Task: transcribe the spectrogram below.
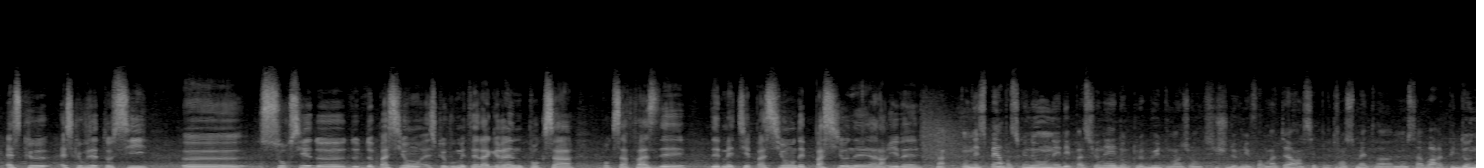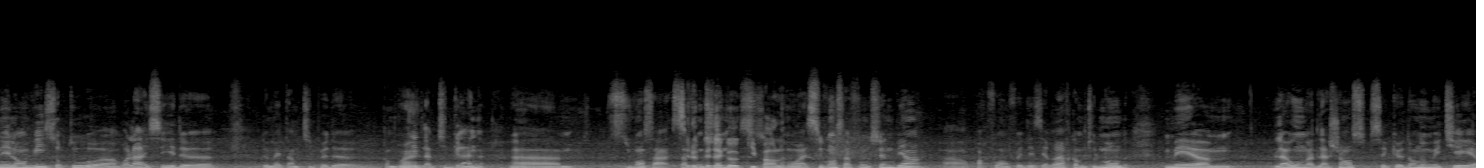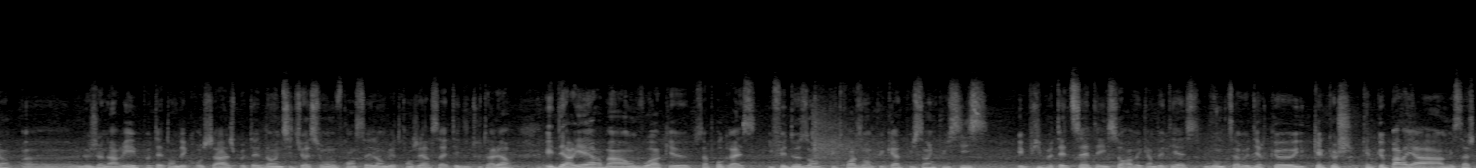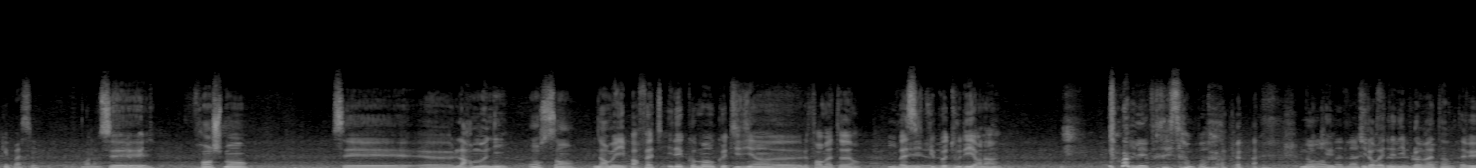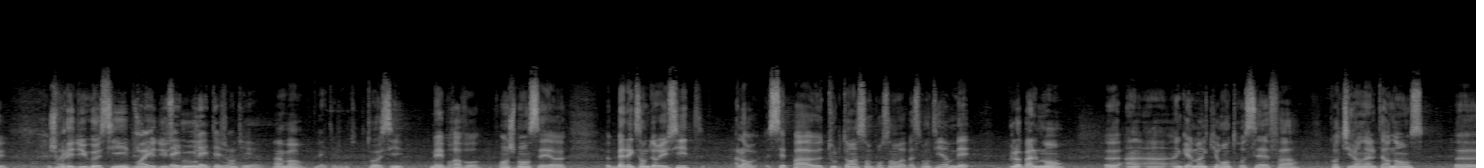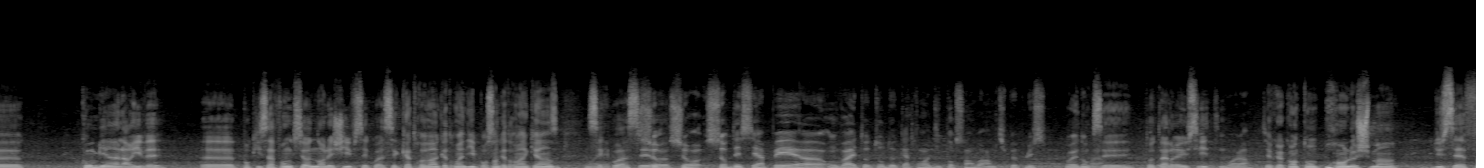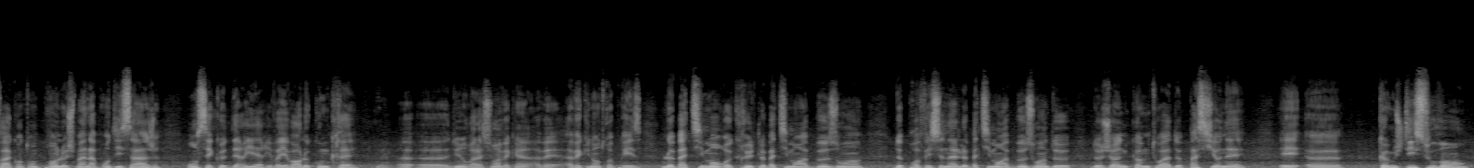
Est que vous êtes aussi euh, sourcier de, de- de passion Est-ce que vous mettez la graine pour que ça, pour que ça fasse des, des métiers passion, des passionnés à l'arrivée? Bah, on espère parce que nous on est des passionnés donc le but moi genre, si je suis devenu formateur hein, c'est pour transmettre euh, mon savoir et puis donner l'envie surtout euh, voilà essayer de, de mettre un petit peu de comme vous Ouais. dites la petite graine Ouais. Euh, souvent ça, ça C'est le fonctionne- pédagogue qui parle. ouais, souvent ça fonctionne bien alors parfois on fait des erreurs comme tout le monde mais euh, là où on a de la chance c'est que dans nos métiers hein, euh, le jeune arrive peut-être en décrochage peut-être dans une situation français langue étrangère ça a été dit tout à l'heure et derrière, bah, on voit que ça progresse. Il fait deux ans, puis trois ans, puis quatre, puis cinq, puis six, et puis peut-être sept, et il sort avec un BTS. Donc ça veut dire que quelque, part, il y a un message qui est passé. Voilà, le C'est but. franchement, c'est euh, l'harmonie. On sent une harmonie parfaite. Il est comment au quotidien, euh, le formateur? Vas-y, est, tu euh, peux tout dire là. hein. Il est très sympa. non, Ok. on a de la chance. Il aurait été diplomate, hein, t'as vu Je Ouais. voulais du gossip, je Ouais, voulais du il, a, scoop. il a été gentil. Ah bon, Il a été gentil. toi aussi. Mais bravo, franchement, c'est euh, bel exemple de réussite. Alors, c'est pas euh, tout le temps à 100%, on va pas se mentir, mais globalement, euh, un, un- un gamin qui rentre au CFA, quand il est en alternance, combien à l'arrivée euh, pour que ça fonctionne dans les chiffres, c'est quoi? C'est 80, 90%, 95 C'est quoi? C'est sur, euh, sur, sur des CAP, euh, on va être autour de 90%, voire un petit peu plus. Ouais, donc Voilà. c'est totale réussite. Voilà. C'est-à-dire que quand on prend le chemin du CFA, quand on prend le chemin de l'apprentissage, on sait que derrière, il va y avoir le concret Oui. euh, euh, d'une relation avec, un- avec, avec une entreprise. Le bâtiment recrute, le bâtiment a besoin de professionnels, le bâtiment a besoin de, de jeunes comme toi, de passionnés. Et euh, comme je dis souvent,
